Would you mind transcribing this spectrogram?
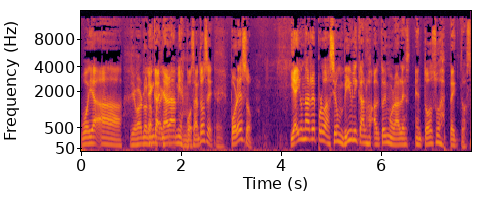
voy a, engañar a mi esposa. Entonces, por eso, y hay una reprobación bíblica a los actos inmorales en todos sus aspectos,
